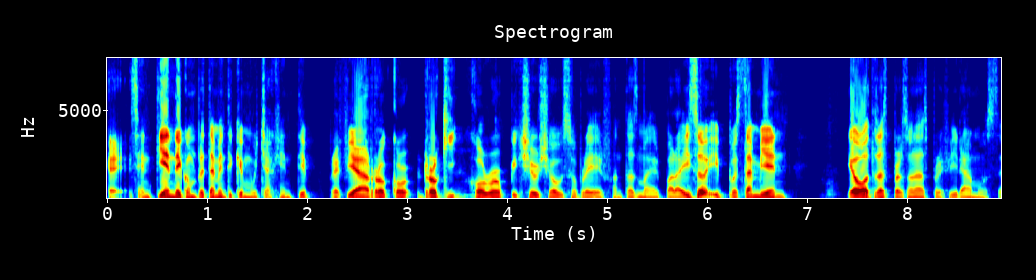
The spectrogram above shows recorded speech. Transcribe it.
eh, se entiende completamente que mucha gente prefiera Rocky Horror Picture Show sobre El Fantasma del Paraíso y pues también que otras personas prefiramos.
